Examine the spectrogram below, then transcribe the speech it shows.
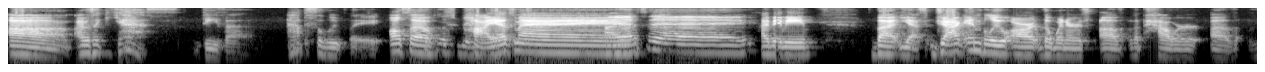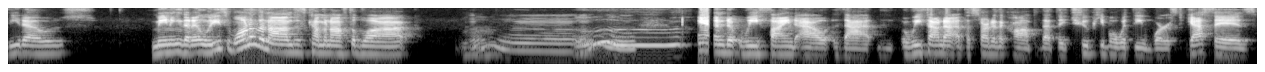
Um, I was like, yes, Diva. Absolutely. Also, Supposed to be- hi, Esme. Hi, Esme. Hi, baby. But yes, Jag and Blue are the winners of the power of vetoes, meaning that at least one of the noms is coming off the block. Mm. Ooh. And we find out that we found out at the start of the comp that the two people with the worst guesses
